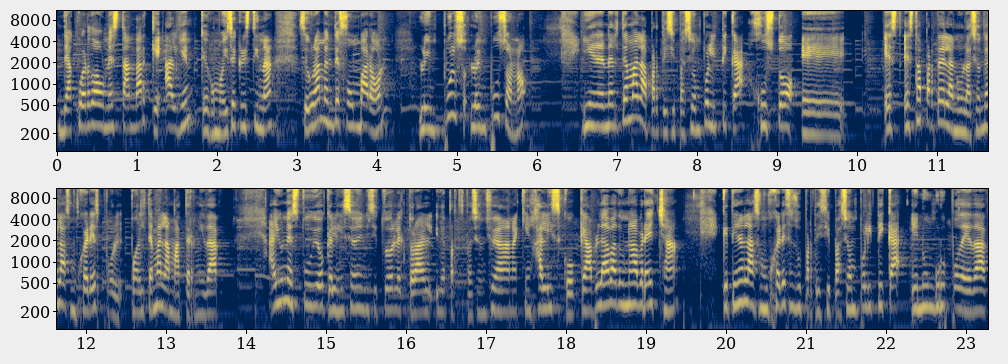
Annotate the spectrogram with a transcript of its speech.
de acuerdo a un estándar que alguien, que como dice Cristina, seguramente fue un varón, lo, impulso, lo impuso, ¿no? Y en el tema de la participación política, justo eh, esta parte de la anulación de las mujeres por, el tema de la maternidad. Hay un estudio que le hizo el Instituto Electoral y de Participación Ciudadana aquí en Jalisco que hablaba de una brecha que tienen las mujeres en su participación política en un grupo de edad.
